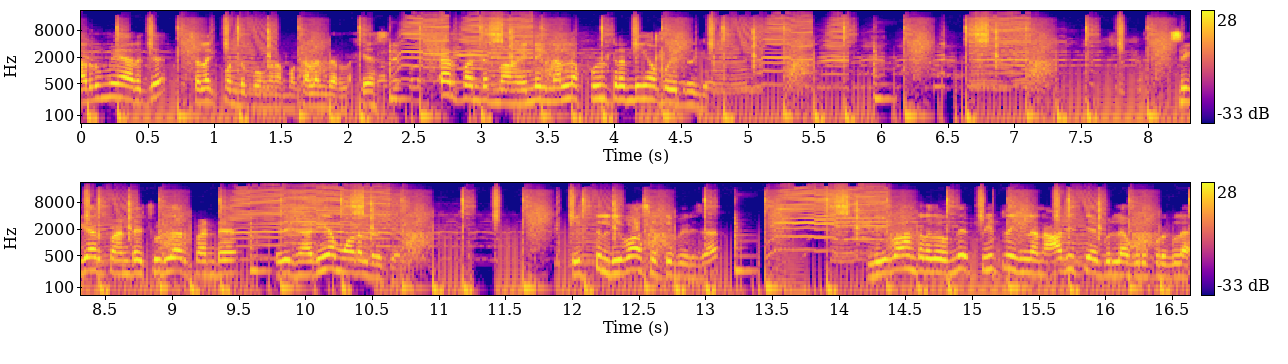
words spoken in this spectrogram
அருமையாக இருக்கு. செலக்ட் பண்ணிட்டு போங்க நம்ம கலண்டரில் எஸ் ஷேர் பண்ணிட்டு இன்னைக்கு நல்ல ஃபுல் ட்ரெண்டிங்காக போயிட்டு இருக்கு சிகர் பேண்ட்டு சுடிதார் பேண்ட்டு இதுக்கு நிறைய மாடல் இருக்கு. வித் லிவா சர்டிஃபைடு சார் லிவான்றது வந்து Peter England Aditya Birla group இருக்குல்ல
